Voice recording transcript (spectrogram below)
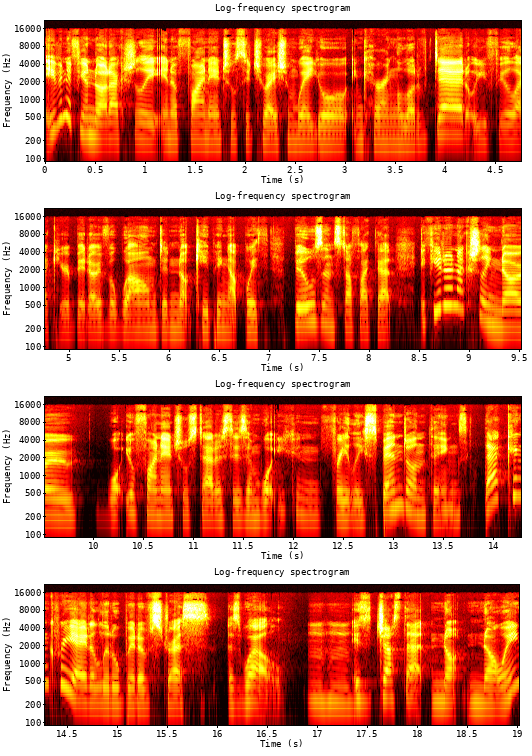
even if you're not actually in a financial situation where you're incurring a lot of debt or you feel like you're a bit overwhelmed and not keeping up with bills and stuff like that, if you don't actually know what your financial status is and what you can freely spend on things, that can create a little bit of stress as well. Mm-hmm. Is just that not knowing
